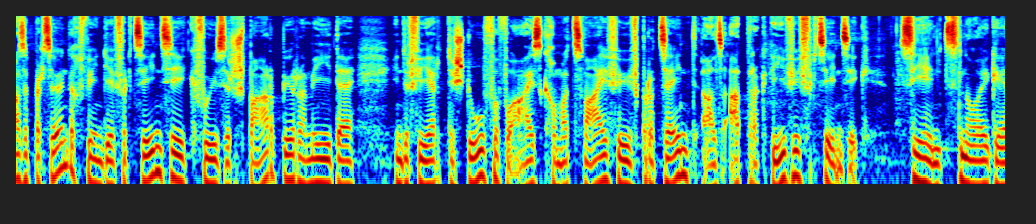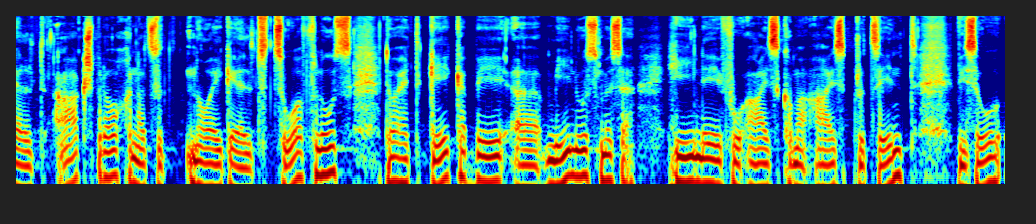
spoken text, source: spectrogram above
Also persönlich finde ich eine Verzinsung von unserer Sparpyramide in der vierten Stufe von 1,25 Prozent als attraktive Verzinsung. Sie haben das neue Geld angesprochen, also neue Geldzufluss. Da hat die GKB ein Minus müssen hinnehmen von 1,1 Prozent. Wieso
